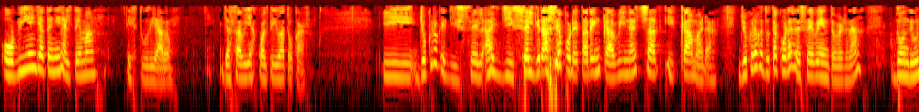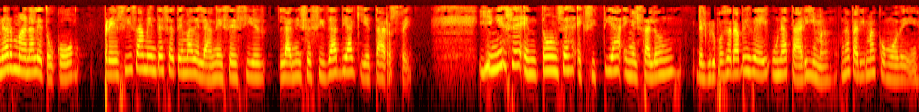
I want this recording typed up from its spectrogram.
o bien ya tenías el tema estudiado, ya sabías cuál te iba a tocar. Y yo creo que Giselle, ay Giselle, gracias por estar en cabina, chat y cámara. Yo creo que tú te acuerdas de ese evento, ¿verdad? donde una hermana le tocó precisamente ese tema de la necesidad, la necesidad de aquietarse. Y en ese entonces existía en el salón del grupo Serapis Bay una tarima, una tarima como de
